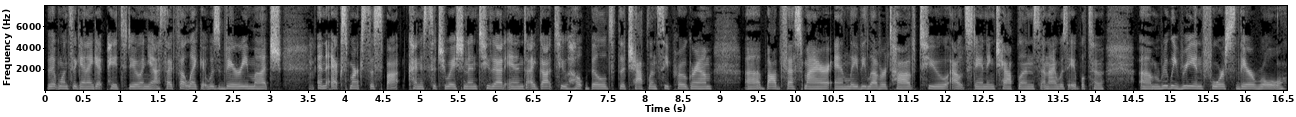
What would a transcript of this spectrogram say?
that once again I get paid to do. And yes, I felt like it was very much an X marks the spot kind of situation. And to that end, I got to help build the chaplaincy program. Uh, Bob Festmeyer and Levi Levertov, two outstanding chaplains, and I was able to um, really reinforce their role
